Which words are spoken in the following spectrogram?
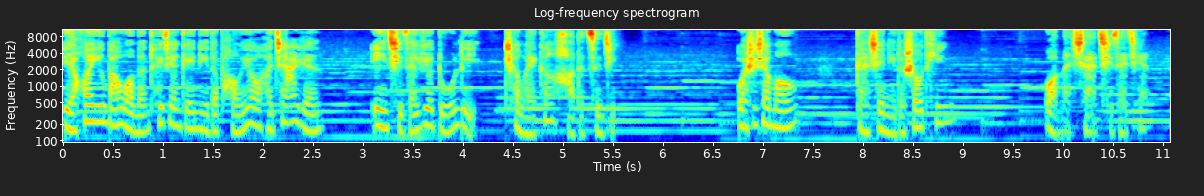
也欢迎把我们推荐给你的朋友和家人，一起在阅读里成为更好的自己。我是夏萌，感谢你的收听，我们下期再见。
